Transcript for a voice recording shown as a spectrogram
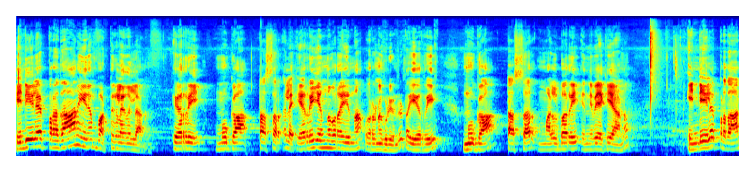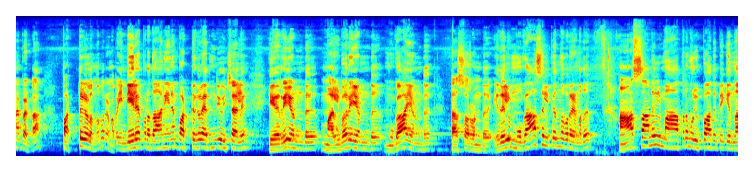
ഇന്ത്യയിലെ പ്രധാന ഇനം പട്ടുകൾ ഏതെല്ലാം എറി മുഗ ടസർ അല്ലെ എറി എന്ന് പറയുന്ന ഒരെണ്ണം കൂടിയുണ്ട് കേട്ടോ. എറി മുഗ ടസർ മൾബറി എന്നിവയൊക്കെയാണ് ഇന്ത്യയിലെ പ്രധാനപ്പെട്ട പട്ടുകളെന്ന് പറയുന്നത്. അപ്പോൾ ഇന്ത്യയിലെ പ്രധാന ഇനം പട്ടുകൾ എന്ന് ചോദിച്ചാൽ എറിയുണ്ട് മൽബറിയുണ്ട് മുഗായുണ്ട്. ടസറുണ്ട് ഇതിൽ മുഗാ സിൽക്ക് എന്ന് പറയുന്നത് ആസാമിൽ മാത്രം ഉൽപ്പാദിപ്പിക്കുന്ന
